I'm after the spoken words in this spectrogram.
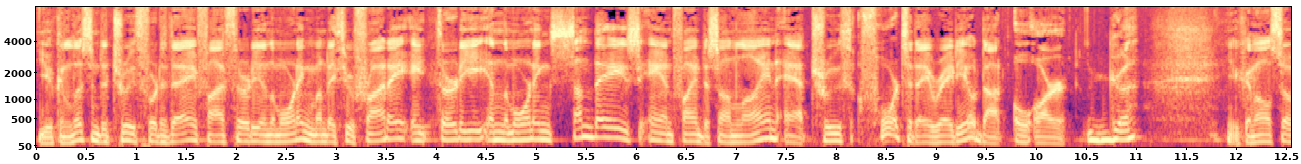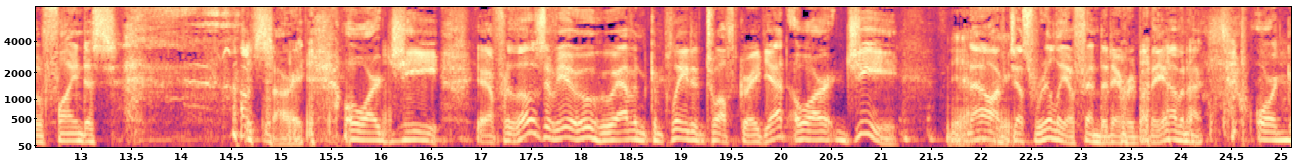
You can listen to Truth for Today 5:30 in the morning Monday through Friday, 8:30 in the morning Sundays and find us online at truthfortodayradio.org. You can also find us I'm sorry. ORG. Yeah, for those of you who haven't completed 12th grade yet, ORG. Yeah. now I've just really offended everybody, haven't I? Org.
